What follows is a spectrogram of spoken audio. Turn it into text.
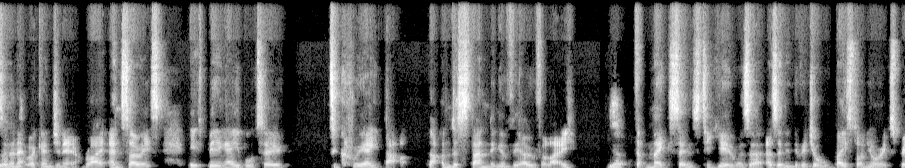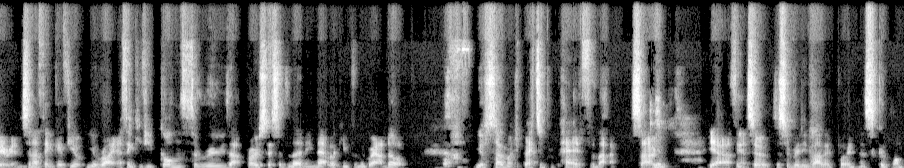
to the network engineer, right? And so it's it's being able to to create that that understanding of the overlay yep. that makes sense to you as a as an individual based on your experience. And I think if you're you're right, I think if you've gone through that process of learning networking from the ground up, you're so much better prepared for that. So yeah, yeah I think that's a that's a really valid point. That's a good one.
